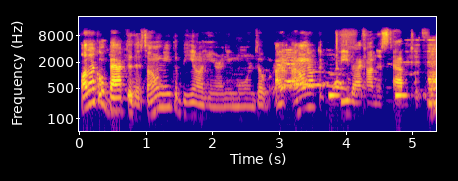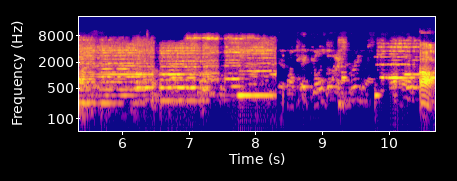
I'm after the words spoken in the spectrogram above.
Why don't I go back to this? I don't need to be on here anymore until I, I don't have to be back on this tab Oh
